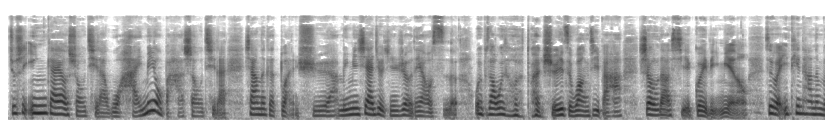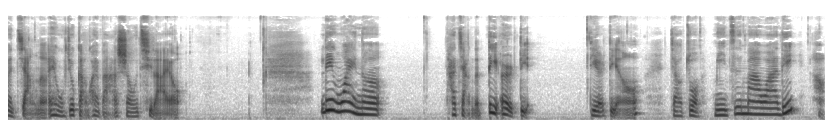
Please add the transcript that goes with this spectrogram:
就是应该要收起来，我还没有把它收起来。像那个短靴啊，明明现在就已经热的要死了，我也不知道为什么短靴一直忘记把它收到鞋柜里面哦。所以我一听他那么讲呢，哎，我就赶快把它收起来哦。另外呢，他讲的第二点，第二点哦，叫做米兹马瓦里。好，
